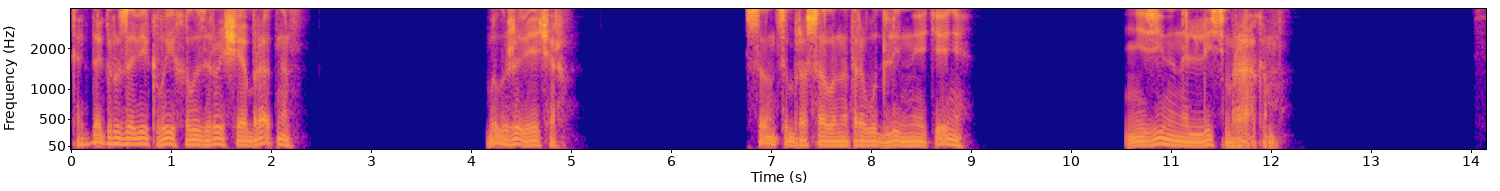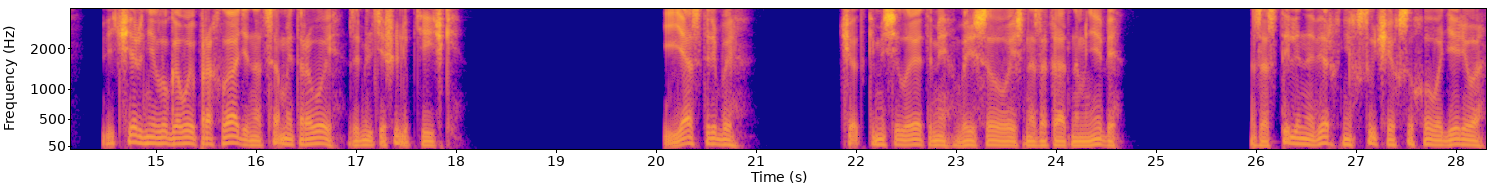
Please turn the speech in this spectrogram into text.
Когда грузовик выехал из рощи обратно, был уже вечер. Солнце бросало на траву длинные тени, низины налились мраком. В вечерней луговой прохладе над самой травой замельтешили птички. Ястребы, четкими силуэтами вырисовываясь на закатном небе, застыли на верхних сучьях сухого дерева,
